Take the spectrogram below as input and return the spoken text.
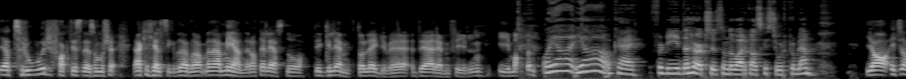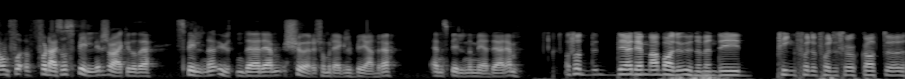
jeg tror faktisk det som skjer Jeg er ikke helt sikker på det ennå, men jeg mener at jeg leste noe at de glemte å legge ved DRM-filen i mappen. Å ja, ja, OK. Fordi det hørtes ut som det var et ganske stort problem. Ja, ikke sant? For, for deg som spiller, så er ikke det det. Spillene uten DRM kjører som regel bedre enn spillene med DRM. Altså, DRM er bare unødvendig ting for å foreslå at du,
